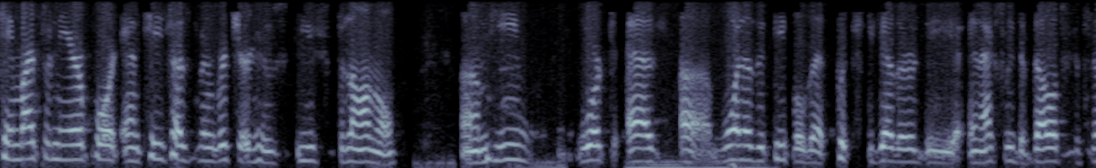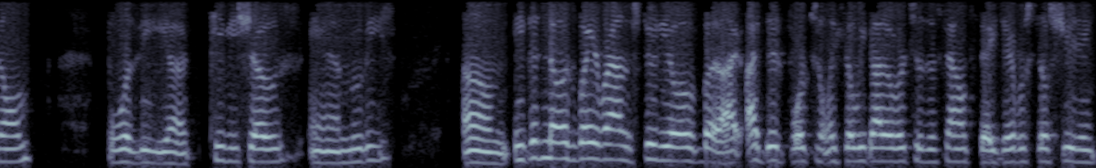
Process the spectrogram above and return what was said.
came right from the airport, and T's husband Richard, who's he's phenomenal. Um, he worked as uh, one of the people that puts together the and actually develops the film for the uh, TV shows and movies. Um, he didn't know his way around the studio, but I, I did fortunately. So we got over to the sound stage. They were still shooting.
